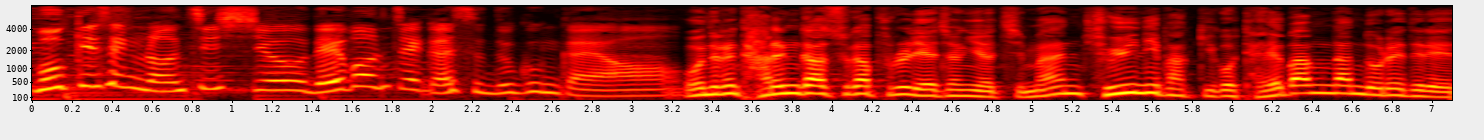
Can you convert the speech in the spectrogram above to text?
모기생 런치쇼 네 번째 가수 누군가요? 오늘은 다른 가수가 부를 예정이었지만 주인이 바뀌고 대박난 노래들에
